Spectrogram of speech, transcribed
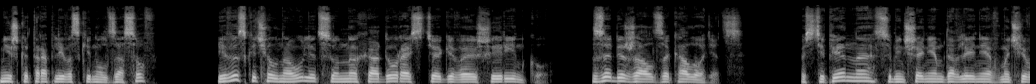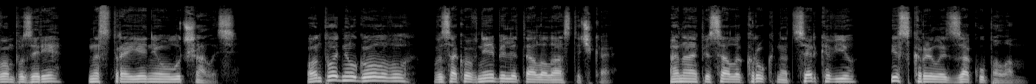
Мишка торопливо скинул засов и выскочил на улицу, на ходу расстегивая ширинку, забежал за колодец. Постепенно, с уменьшением давления в мочевом пузыре, настроение улучшалось. Он поднял голову, высоко в небе летала ласточка. Она описала круг над церковью и скрылась за куполом.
